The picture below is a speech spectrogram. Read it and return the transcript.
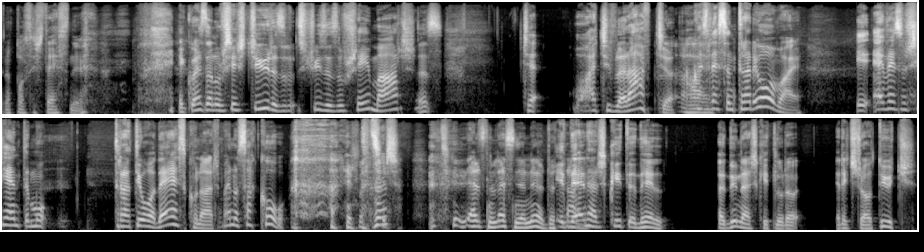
non posso stesso ne e questo non c'è stüre stüre so schön marches Wow, ci flaravce. Ah, Questo è entrare o mai. E e vedo gente mo tratio adesso con ma non sa co. Els non lessen ja nicht. E dann hat scritto nel. E dann hat scritto loro a Deutsch.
